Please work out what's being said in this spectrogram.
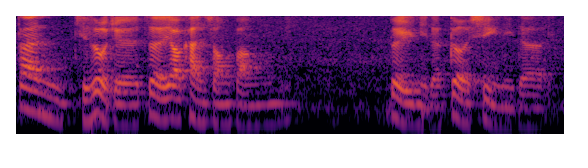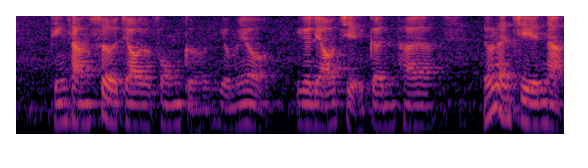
但其实我觉得这要看双方对于你的个性、你的平常社交的风格有没有一个了解，跟他能不能接纳。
